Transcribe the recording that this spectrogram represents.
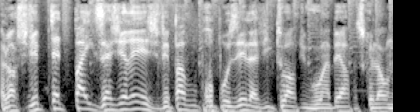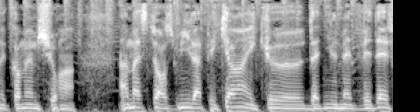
Alors je vais peut-être pas exagérer, je vais pas vous proposer la victoire d'Hugo Humbert parce que là on est quand même sur un, un Masters 1000 à Pékin et que Daniel Medvedev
